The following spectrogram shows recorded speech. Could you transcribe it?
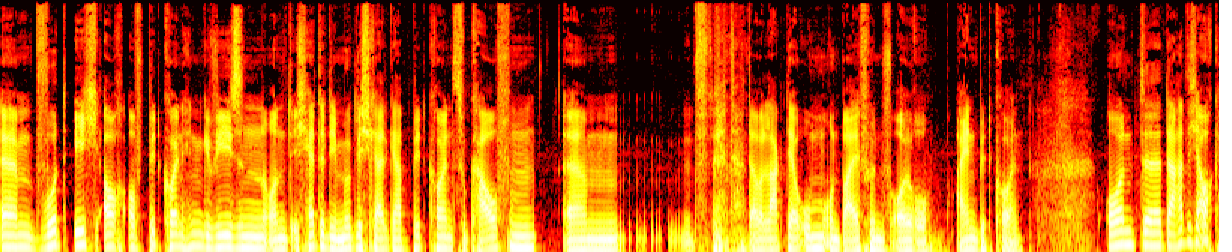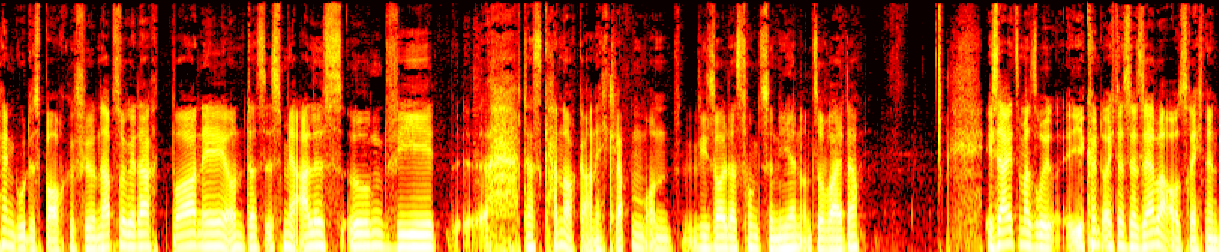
ähm, wurde ich auch auf Bitcoin hingewiesen und ich hätte die Möglichkeit gehabt, Bitcoin zu kaufen. Ähm, da lag der um und bei fünf Euro ein Bitcoin. Und äh, da hatte ich auch kein gutes Bauchgefühl und habe so gedacht, boah, nee, und das ist mir alles irgendwie, äh, das kann doch gar nicht klappen und wie soll das funktionieren und so weiter. Ich sage jetzt mal so, ihr könnt euch das ja selber ausrechnen.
